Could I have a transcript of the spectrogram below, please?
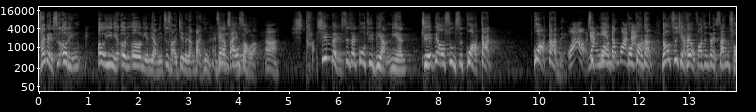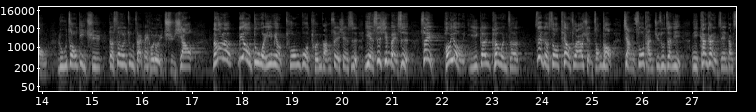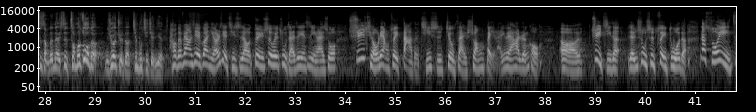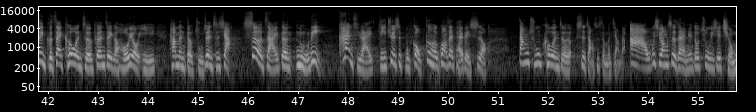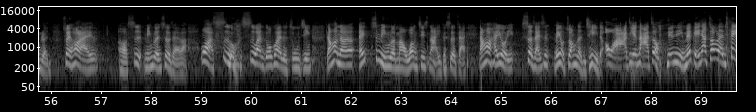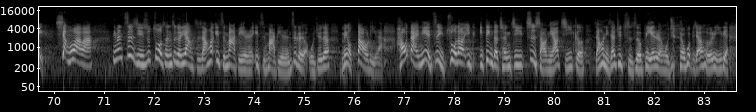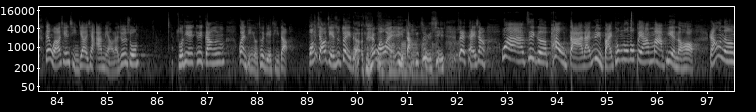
台北市二零二一年、二零二二年两年至少还建了两百户，这样超少了。啊、台新北市在过去两年绝标数是挂蛋，挂蛋呢、哇哦是两年都挂蛋挂挂蛋。然后之前还有发生在三重、泸州地区的社会住宅被侯友谊取消。然后呢，六都唯一没有通过囤房税的县市也是新北市，所以侯友谊跟柯文哲这个时候跳出来要选总统，讲说谈居住正义，你看看你之前当市长的内是怎么做的，你就会觉得经不起检验。好的，非常谢谢冠廷。而且其实哦，对于社会住宅这件事情来说，需求量最大的其实就在双北啦，因为它人口。呃，聚集的人数是最多的，那所以这个在柯文哲跟这个侯友谊他们的主政之下，社宅的努力看起来的确是不够，更何况在台北市哦，当初柯文哲市长是怎么讲的啊？我不希望社宅里面都住一些穷人，所以后来呃是明伦社宅吧，哇四四万多块的租金，然后呢，哎是明伦吗？我忘记是哪一个社宅，然后还有一社宅是没有装冷气的，哇天哪，这种天气你们给人家装冷气，像话吗？你们自己是做成这个样子，然后一直骂别人，一直骂别人，这个我觉得没有道理啦。好歹你也自己做到一一定的成绩，至少你要及格，然后你再去指责别人，我觉得会比较合理一点。但我要先请教一下阿苗啦，就是说，昨天因为刚刚冠廷有特别提到。王小姐是对的，对，王婉玉党主席在台上，哇，这个炮打蓝绿白，通通都被他骂骗了哈。然后呢，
